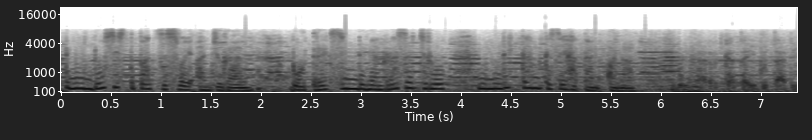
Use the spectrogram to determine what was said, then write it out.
Dengan dosis tepat sesuai anjuran, Botrexin dengan rasa jeruk memulihkan kesehatan anak. Benar kata ibu tadi.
